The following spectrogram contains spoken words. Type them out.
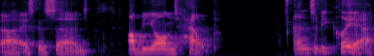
uh, is concerned, are beyond help. And to be clear,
